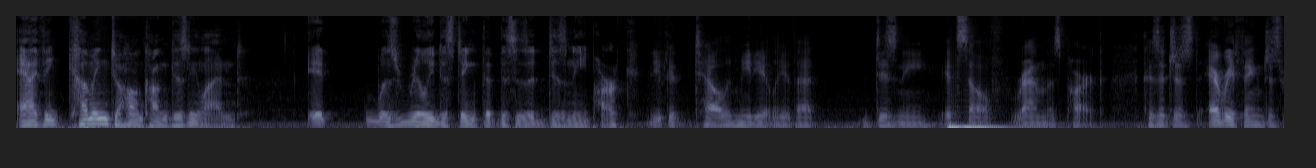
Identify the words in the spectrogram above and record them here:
And I think coming to Hong Kong Disneyland, it was really distinct that this is a Disney park. You could tell immediately that Disney itself ran this park because it just everything just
